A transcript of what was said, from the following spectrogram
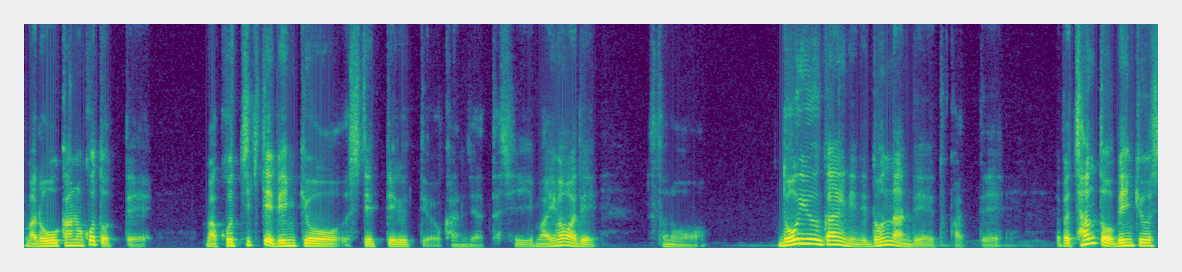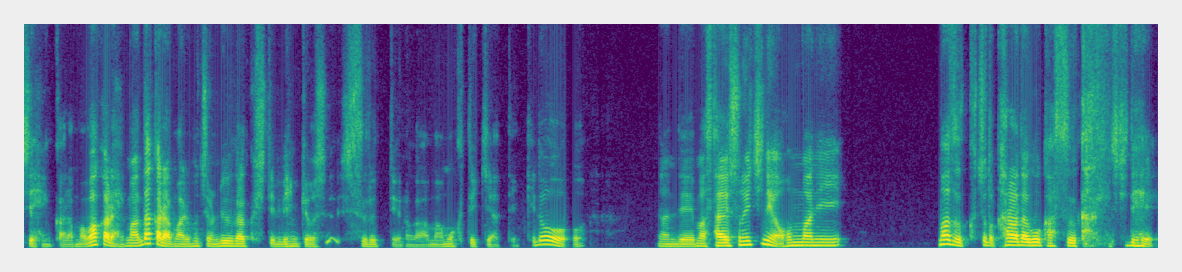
まあ、老化のことって、まあ、こっち来て勉強してってるっていう感じやったし、まあ、今までそのどういう概念でどんなんでとかってっぱりちゃんと勉強してへんから、まあ、分からへん、まあ、だからまあもちろん留学して勉強するっていうのがまあ目的やってんけどなんで、まあ、最初の1年はほんまにまずちょっと体動かす感じで、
